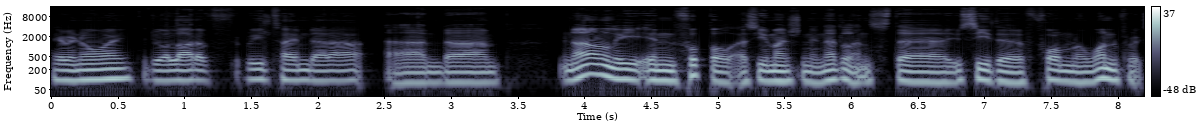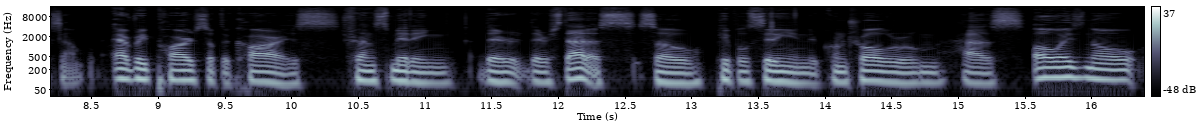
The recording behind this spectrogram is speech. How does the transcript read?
here in Norway. They do a lot of real time data and. Um, not only in football, as you mentioned in Netherlands, the, you see the Formula One, for example. Every parts of the car is transmitting their their status. So people sitting in the control room has always know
